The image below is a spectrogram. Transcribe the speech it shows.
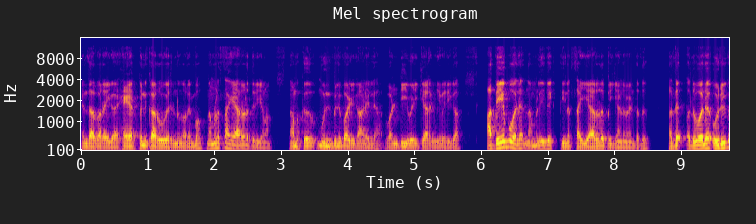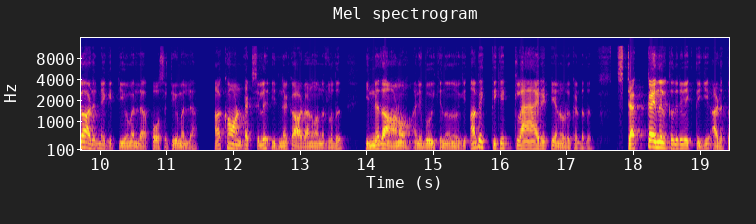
എന്താ പറയുക ഹെയർ പിൻ കറവ് വരുന്നുണ്ടെന്ന് പറയുമ്പോൾ നമ്മൾ തയ്യാറെടുത്തിരിക്കണം. നമുക്ക് മുൻപിൽ വഴി കാണില്ല. വണ്ടി വഴിക്ക് ഇറങ്ങി വരിക. അതേപോലെ നമ്മൾ ഈ വ്യക്തിനെ തയ്യാറെടുപ്പിക്കുകയാണ് വേണ്ടത്. അത് അതുപോലെ ഒരു കാർഡ് നെഗറ്റീവുമല്ല പോസിറ്റീവുമല്ല ആ കോണ്ടെക്സ്റ്റിൽ ഇന്ന കാർഡാണ് വന്നിട്ടുള്ളത്? ഇന്നതാണോ അനുഭവിക്കുന്നത് നോക്കി. ആ വ്യക്തിക്ക് ക്ലാരിറ്റിയാണ് കൊടുക്കേണ്ടത്. സ്റ്റക്കായി നിൽക്കുന്ന ഒരു വ്യക്തിക്ക് അടുത്ത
